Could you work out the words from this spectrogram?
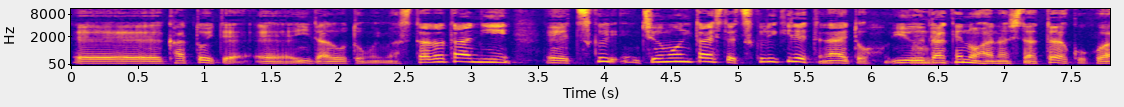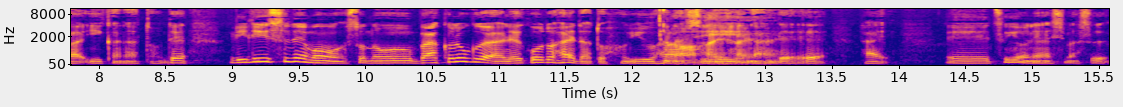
えー、買っといて、えー、いいだろうと思います。ただ単に、えー、作り、注文に対して作りきれてないというだけの話だったら、ここはいいかなと。で、リリースでも、その、バックログがレコードハイだという話なんで、はい、えー、次お願いします。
